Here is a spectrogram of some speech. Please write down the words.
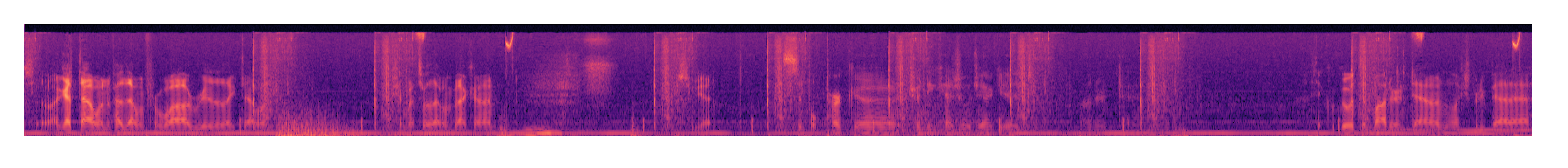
So I got that one. I've had that one for a while. I really like that one. Actually, I'm gonna throw that one back on. So we got simple parka, trendy casual jacket, modern down. I think we'll go with the modern down. It looks pretty badass.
